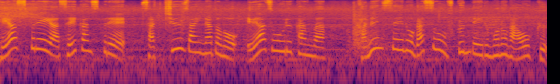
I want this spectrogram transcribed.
ヘアスプレーや制汗スプレー殺虫剤などのエアゾール缶は可燃性のガスを含んでいるものが多く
